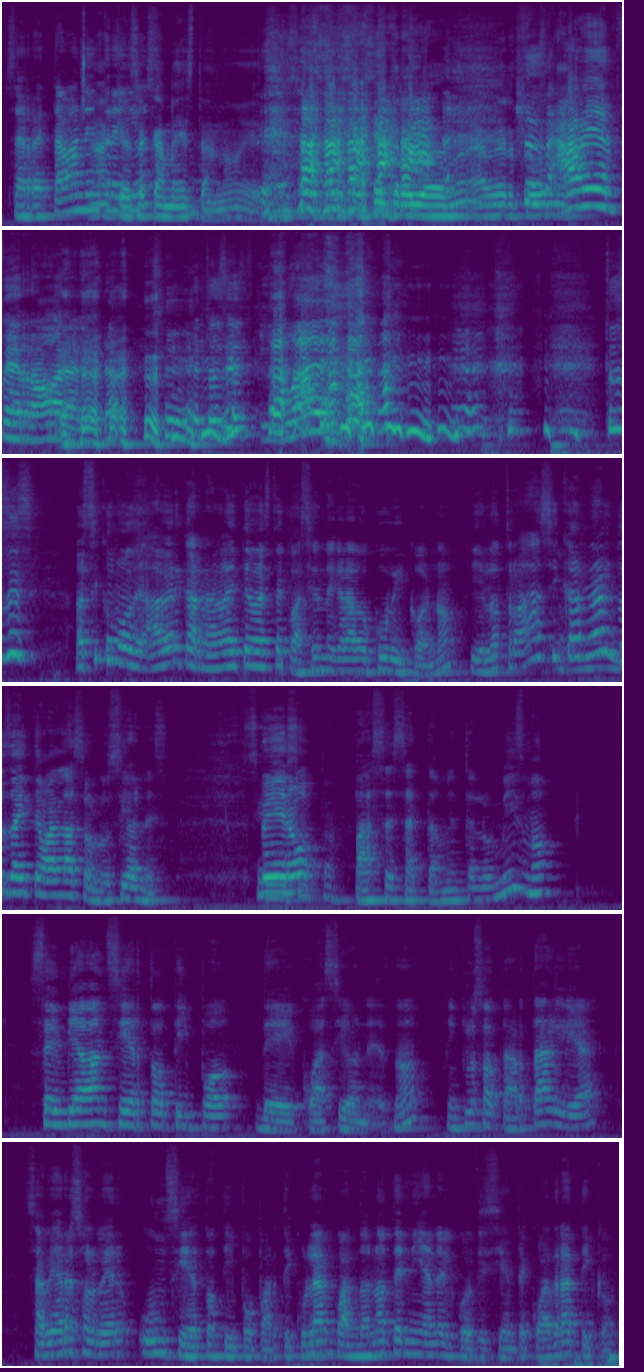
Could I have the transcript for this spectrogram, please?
se retaban Ah, entre que ellos. sácame esta, ¿no? Eh, Entre ellos, ¿no? A ver, tú. Entonces, a ver, perro, órale, ¿no? Entonces, igual. Entonces, así como de, a ver, carnal, ahí te va esta ecuación de grado cúbico, ¿no? Y el otro, ah, sí, carnal, pues ahí te van las soluciones. Sí, Pero exacto. pasa exactamente lo mismo. Se enviaban cierto tipo de ecuaciones, ¿no? Incluso a Tartaglia sabía resolver un cierto tipo particular cuando no tenían el coeficiente cuadrático.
